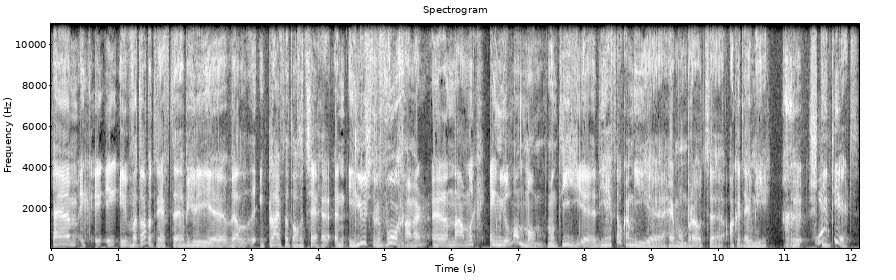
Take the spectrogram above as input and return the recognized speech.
Ehm, ik, ik, wat dat betreft eh, hebben jullie eh, wel, ik blijf dat altijd zeggen, een illustere voorganger, eh, namelijk Emiel Landman. Want die, die heeft ook aan die Herman Brood Academie gestudeerd.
